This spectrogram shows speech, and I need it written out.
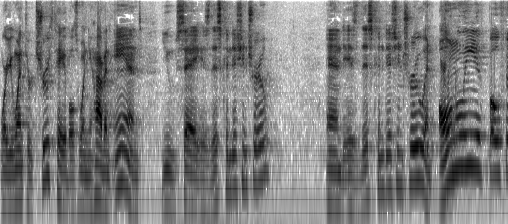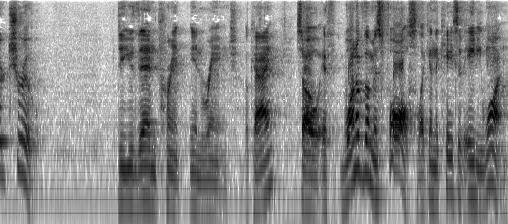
where you went through truth tables, when you have an AND, you say, is this condition true? And is this condition true? And only if both are true do you then print in range. Okay? So if one of them is false, like in the case of 81,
